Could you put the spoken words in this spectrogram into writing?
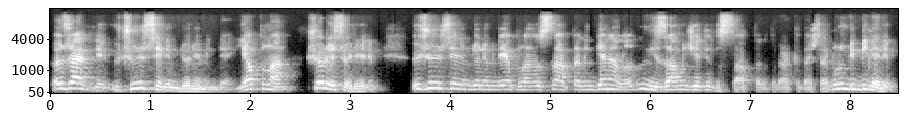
Özellikle 3. Selim döneminde yapılan, şöyle söyleyelim, 3. Selim döneminde yapılan ıslahatların genel adı Nizami Cedid ıslahatlarıdır arkadaşlar. Bunu bir bilelim.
